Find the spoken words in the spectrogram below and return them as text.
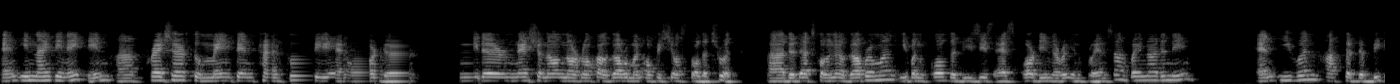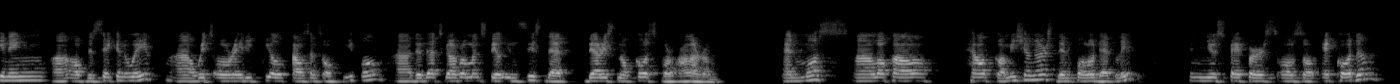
And in 1918, uh, pressure to maintain tranquility and order, neither national nor local government officials told the truth. Uh, the Dutch colonial government even called the disease as ordinary influenza by another name. And even after the beginning uh, of the second wave, uh, which already killed thousands of people, uh, the Dutch government still insists that there is no cause for alarm. And most uh, local health commissioners then follow that lead. And newspapers also echo them.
